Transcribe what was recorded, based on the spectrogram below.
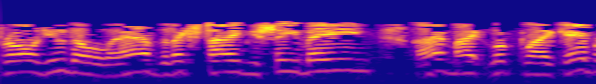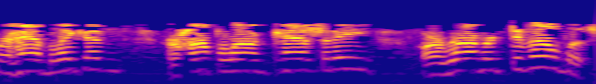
For all you know, lad, the next time you see me, I might look like Abraham Lincoln, or Hopalong Cassidy, or Robert de DeVilbus.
